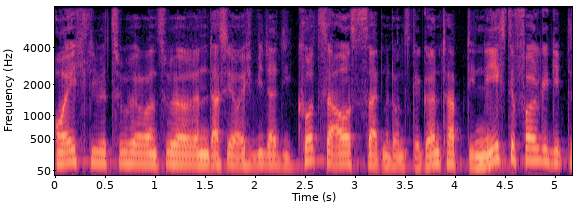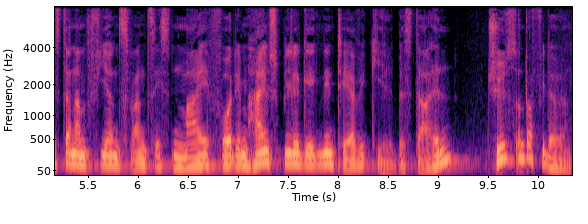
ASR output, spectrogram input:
euch, liebe Zuhörer und Zuhörerinnen, dass ihr euch wieder die kurze Auszeit mit uns gegönnt habt. Die nächste Folge gibt es dann am 24. Mai vor dem Heimspiel gegen den THW Kiel. Bis dahin, tschüss und auf Wiederhören.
